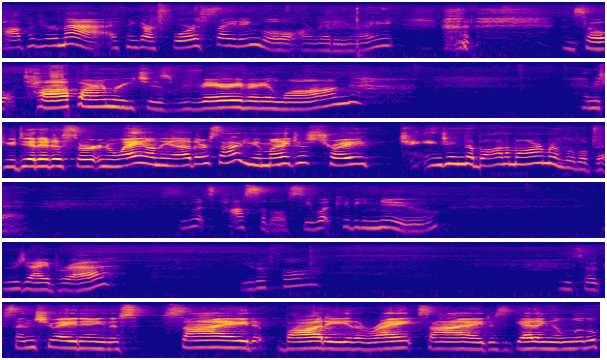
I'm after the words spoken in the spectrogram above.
top of your mat. I think our fourth side angle already, right? and so top arm reaches very, very long. And if you did it a certain way on the other side, you might just try changing the bottom arm a little bit. See what's possible. See what could be new. Ujjayi breath. Beautiful. And so accentuating this side body, the right side, just getting a little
